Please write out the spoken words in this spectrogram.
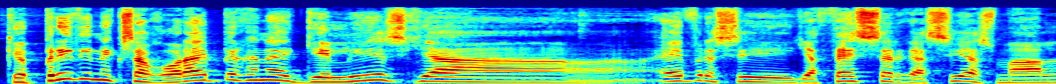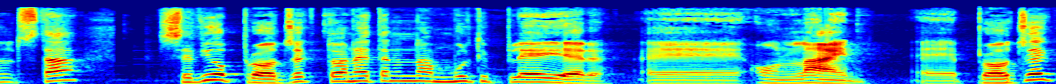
Και πριν την εξαγορά υπήρχαν αγγελίες για έβρεση, για θέσεις εργασίας μάλιστα, σε δύο project. Το ένα ήταν ένα multiplayer ε, online ε, project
